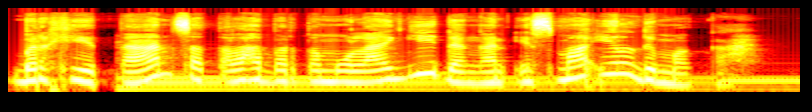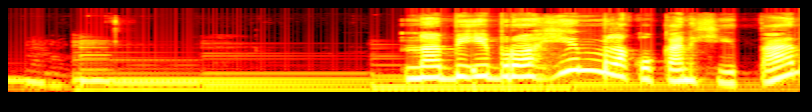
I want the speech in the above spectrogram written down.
berkhitan setelah bertemu lagi dengan Ismail di Mekah. Nabi Ibrahim melakukan khitan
